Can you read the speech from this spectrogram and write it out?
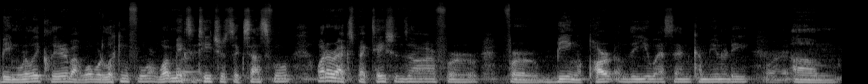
being really clear about what we're looking for, what makes a teacher successful, what our expectations are for for being a part of the USN community. Right. Um,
